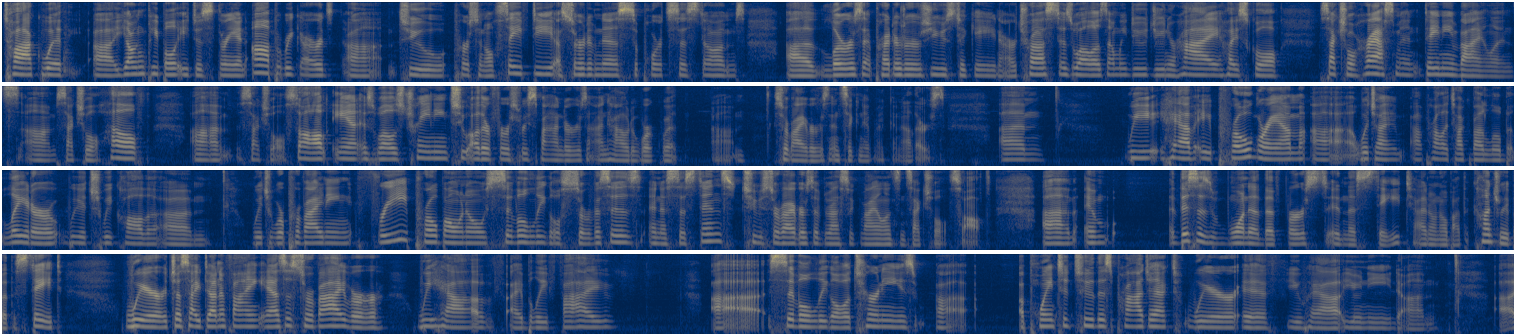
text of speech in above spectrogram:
talk with uh, young people ages three and up regards uh, to personal safety, assertiveness, support systems, uh, lures that predators use to gain our trust, as well as then we do junior high, high school, sexual harassment, dating violence, um, sexual health, um, sexual assault, and as well as training to other first responders on how to work with um, survivors and significant others. Um, we have a program, uh, which I, I'll probably talk about a little bit later, which we call the, um, which we're providing free pro bono civil legal services and assistance to survivors of domestic violence and sexual assault. Um, and this is one of the first in the state. I don't know about the country, but the state where just identifying as a survivor, we have, I believe, five uh, civil legal attorneys uh, appointed to this project. Where if you have you need um,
